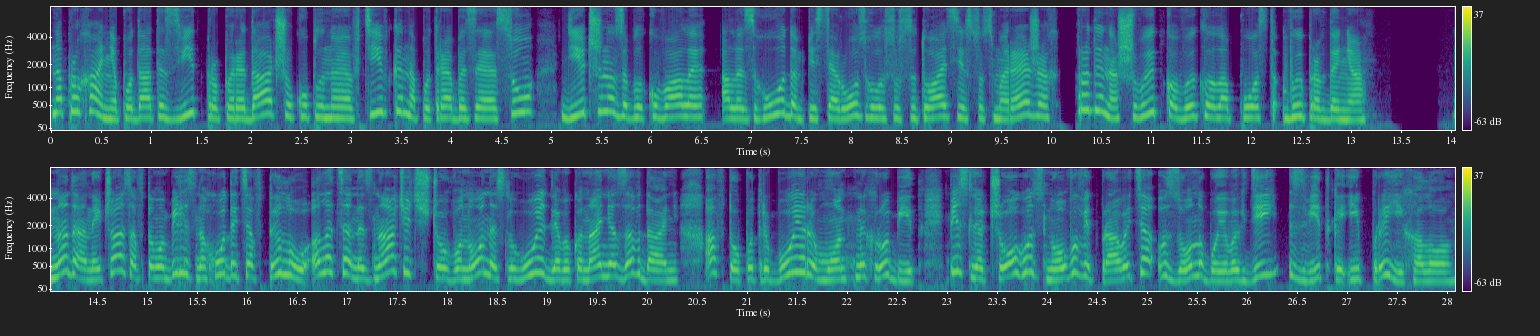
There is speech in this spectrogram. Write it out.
На прохання подати звіт про передачу купленої автівки на потреби ЗСУ дівчину заблокували, але згодом, після розголосу ситуації в соцмережах, родина швидко виклала пост виправдання. На даний час автомобіль знаходиться в тилу, але це не значить, що воно не слугує для виконання завдань. Авто потребує ремонтних робіт, після чого знову відправиться в зону бойових дій, звідки і приїхало.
